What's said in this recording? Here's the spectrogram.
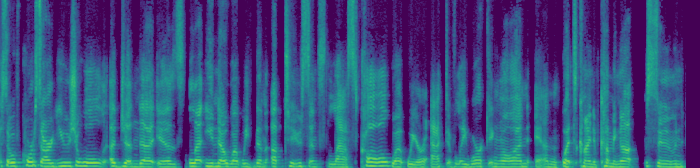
So, of course, our usual agenda is let you know what we've been up to since last call, what we are actively working on, and what's kind of coming up soon,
